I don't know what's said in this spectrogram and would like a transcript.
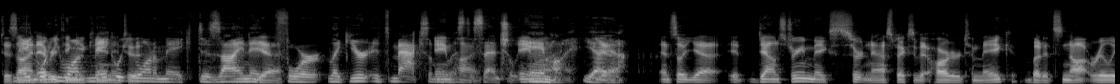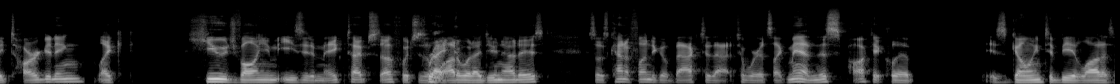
design make everything you, want, you make can what into you it. want to make. Design it Yeah. for like you're. It's maximalist essentially. Aim Aim, high. high. Yeah, Yeah. yeah. And so yeah, it downstream makes certain aspects of it harder to make, but it's not really targeting like huge volume, easy to make type stuff, which is a Right. lot of what I do nowadays. So it's kind of fun to go back to that to where it's like, man, this pocket clip is going to be a lot of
